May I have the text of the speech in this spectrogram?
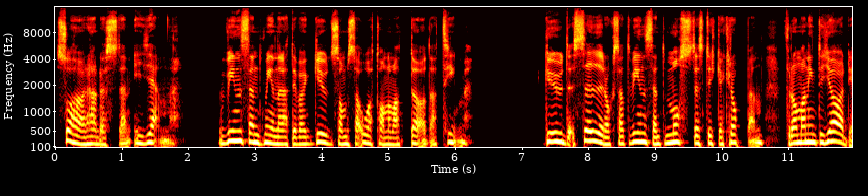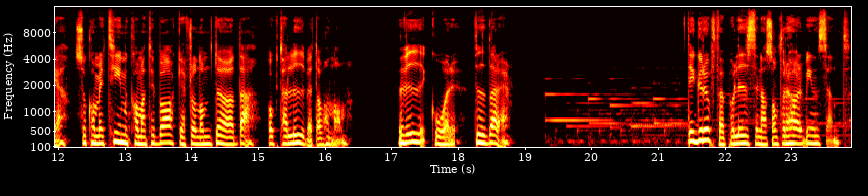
så hör han rösten igen. Vincent menar att det var Gud som sa åt honom att döda Tim. Gud säger också att Vincent måste stycka kroppen, för om han inte gör det så kommer Tim komma tillbaka från de döda och ta livet av honom. Vi går vidare. Det går upp för poliserna som förhör Vincent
